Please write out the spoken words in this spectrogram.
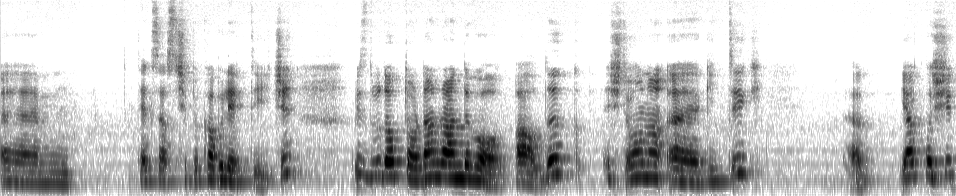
e, Texas çipi kabul ettiği için. Biz bu doktordan randevu aldık. İşte ona e, gittik. E, yaklaşık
